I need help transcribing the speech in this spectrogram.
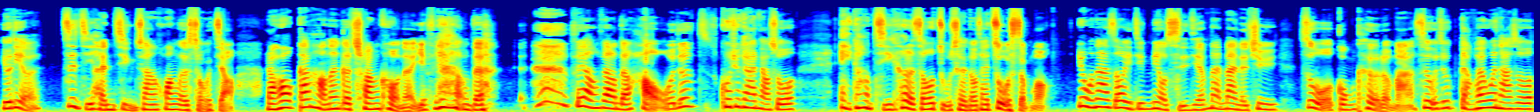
有点自己很紧张，慌了手脚。然后刚好那个窗口呢，也非常的 非常非常的好，我就过去跟他讲说：“诶，当即刻的时候，主持人都在做什么？”因为我那时候已经没有时间慢慢的去做功课了嘛，所以我就赶快问他说：“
